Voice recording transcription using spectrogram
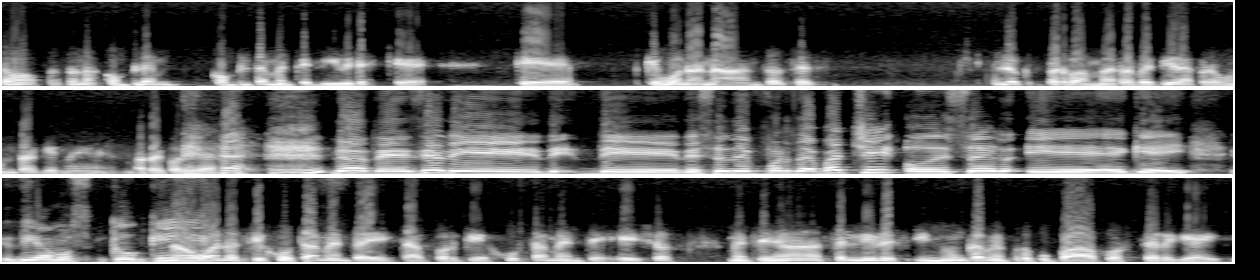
somos personas comple- completamente libres que, que, que, bueno, nada, entonces, lo que, perdón, me repetí la pregunta que me, me recordé. no, te decía de, de, de, de ser de Fuerte Apache o de ser eh, gay. Digamos, ¿con qué? No, bueno, sí, justamente ahí está, porque justamente ellos me enseñaron a ser libres y nunca me preocupaba por ser gay.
